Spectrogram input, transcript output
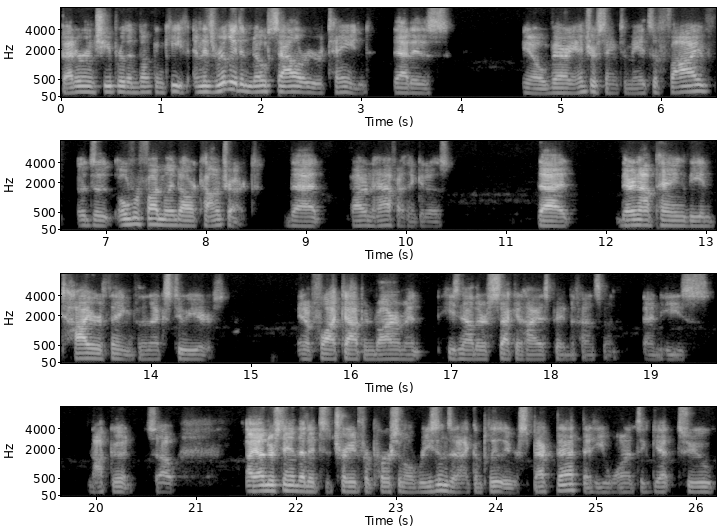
better and cheaper than Duncan Keith. And it's really the no salary retained that is, you know, very interesting to me. It's a five, it's an over five million dollar contract that five and a half, I think it is, that they're not paying the entire thing for the next two years. In a flat cap environment, he's now their second highest paid defenseman, and he's not good. So I understand that it's a trade for personal reasons, and I completely respect that, that he wanted to get to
